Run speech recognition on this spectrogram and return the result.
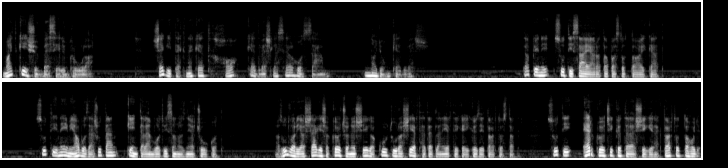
majd később beszélünk róla. Segítek neked, ha kedves leszel hozzám. Nagyon kedves. Tapéni Szuti szájára tapasztotta ajkát. Szuti némi habozás után kénytelen volt viszonozni a csókot. Az udvariasság és a kölcsönösség a kultúra sérthetetlen értékei közé tartoztak. Szuti erkölcsi kötelességének tartotta, hogy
